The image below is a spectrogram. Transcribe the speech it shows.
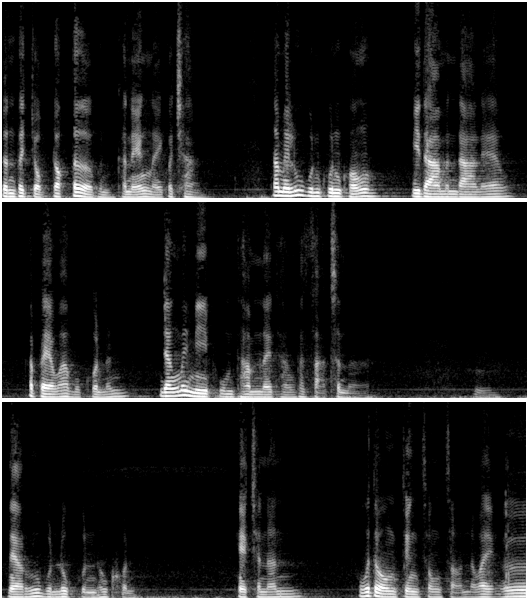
จนไปจบด็อกเตอร์บนแขนงไหนก็ช่าง ถ้าไม่รู้บุญคุณของบิดามารดาแล้ว ก็แปลว่าบุคคลนั้น ยังไม่มีภูมิธรรมในทางศาสนา แนวรู้บุญลูกคุณของคน เหตุฉะนั้น พระพุทธองค์จึงทรงสอนเอาไว้ เออ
